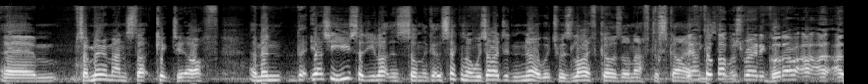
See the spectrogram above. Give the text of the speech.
Um, so Mirror Man start, kicked it off, and then th- actually you said you liked the song, the second song, which I didn't know, which was Life Goes On After Sky. Yeah, I think thought that was really good. I, I, I, I,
